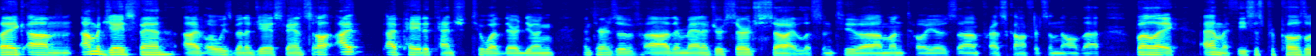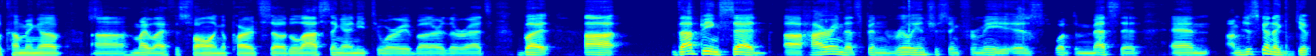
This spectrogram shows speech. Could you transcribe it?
Like um, I'm a Jays fan. I've always been a Jays fan, so I I paid attention to what they're doing in terms of uh, their manager search. So I listened to uh, Montoyo's uh, press conference and all that. But like I have my thesis proposal coming up. Uh, my life is falling apart. So the last thing I need to worry about are the Reds. But uh, that being said, uh, hiring that's been really interesting for me is what the Mets did. And I'm just gonna give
